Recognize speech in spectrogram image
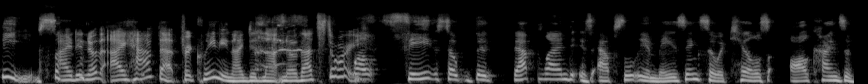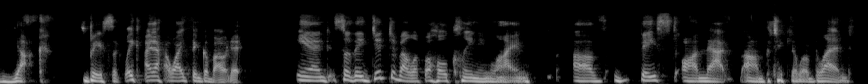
thieves. I didn't know that. I have that for cleaning. I did not know that story. Well, see, so the that blend is absolutely amazing. So it kills all kinds of yuck. Basically, kind of how I think about it. And so they did develop a whole cleaning line of based on that um, particular blend.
